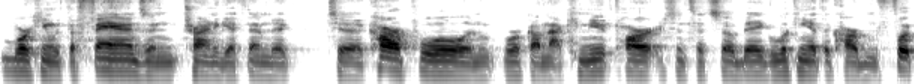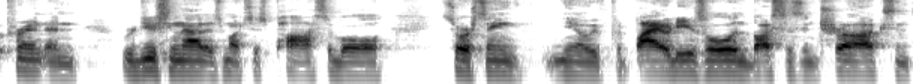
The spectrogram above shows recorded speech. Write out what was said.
working with the fans and trying to get them to, to carpool and work on that commute part since it's so big, looking at the carbon footprint and reducing that as much as possible sourcing you know we've put biodiesel in buses and trucks and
